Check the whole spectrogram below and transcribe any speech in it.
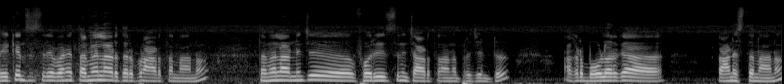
వేకెన్సీస్ లేవని తమిళనాడు తరపున ఆడుతున్నాను. తమిళనాడు నుంచి ఫోర్ ఇయర్స్ నుంచి ఆడుతున్నాను ప్రజెంట్ అక్కడ బౌలర్గా రాణిస్తున్నాను.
